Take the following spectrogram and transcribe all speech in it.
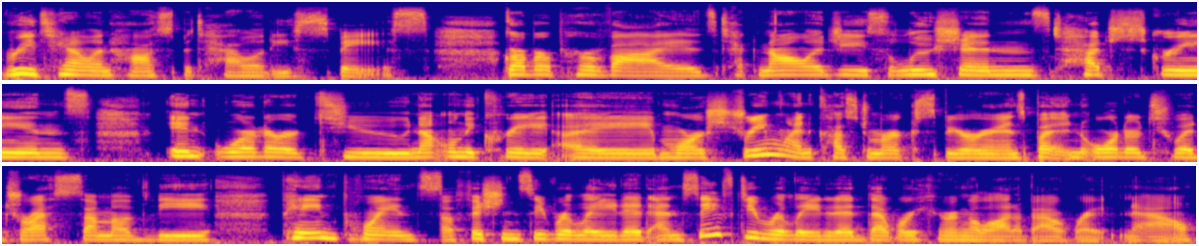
retail and hospitality space. GRUBBRR provides technology solutions, touch screens, in order to not only create a more streamlined customer experience, but in order to address some of the pain points, efficiency related and safety related, that we're hearing a lot about right now.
